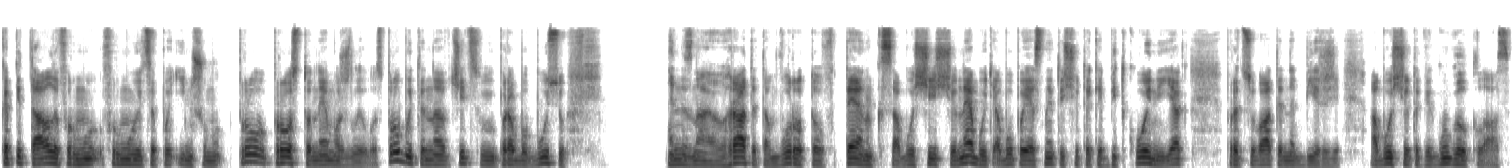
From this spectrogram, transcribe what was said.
капітали форму, формуються по-іншому. Про, Просто неможливо. Спробуйте навчити свою прабабусю. Я не знаю, грати там of Tanks або ще що-небудь, або пояснити, що таке біткоін і як працювати на біржі, або що таке Google Class.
